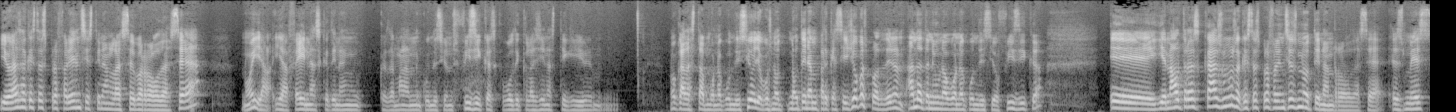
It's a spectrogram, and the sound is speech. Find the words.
I a vegades aquestes preferències tenen la seva raó de ser, no? hi, ha, hi ha feines que, tenen, que demanen condicions físiques, que vol dir que la gent estigui no? que ha d'estar en bona condició, llavors no, no tenen per què ser joves, però tenen, han de tenir una bona condició física. Eh, I en altres casos aquestes preferències no tenen raó de ser. És més,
